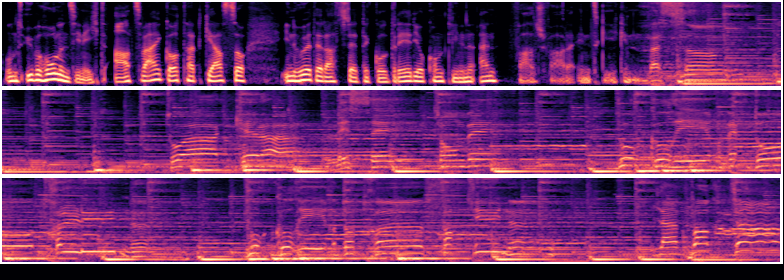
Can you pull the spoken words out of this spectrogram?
und überholen Sie nicht. A2 Gotthard Giasso in Höhe der Raststätte Goldrerio kommt Ihnen ein Falschfahrer entgegen. Passant, toi qu'elle a laissé tomber pour courir vers d'autres pour fortunes. L'important,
